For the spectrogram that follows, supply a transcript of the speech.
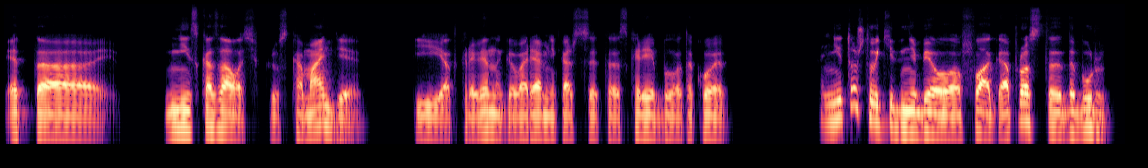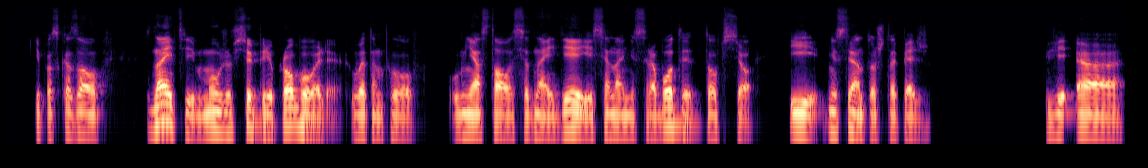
это не сказалось в плюс команде. И, откровенно говоря, мне кажется, это скорее было такое не то, что выкидывание белого флага, а просто Дебур типа сказал, знаете, мы уже все перепробовали в этом плей У меня осталась одна идея, если она не сработает, то все. И несмотря на то, что, опять же, э,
